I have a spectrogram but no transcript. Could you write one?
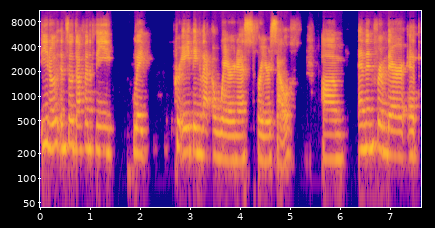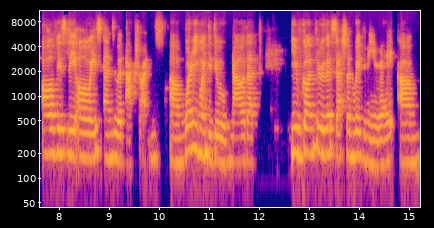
you know and so definitely like creating that awareness for yourself um, and then from there it obviously always ends with actions um, what are you going to do now that you've gone through this session with me right um,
